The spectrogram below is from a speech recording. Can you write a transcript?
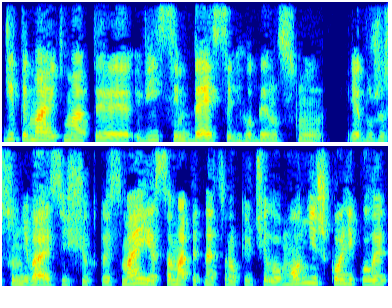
Діти мають мати 8-10 годин сну. Я дуже сумніваюся, що хтось має. Я сама 15 років вчила в мовній школі, коли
